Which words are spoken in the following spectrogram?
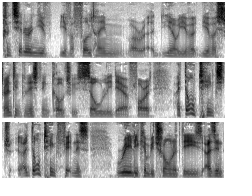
considering you've you've a full time or you know you've a, you've a strength and conditioning coach who's solely there for it. I don't think I don't think fitness really can be thrown at these as in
